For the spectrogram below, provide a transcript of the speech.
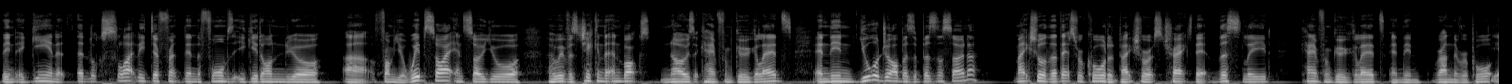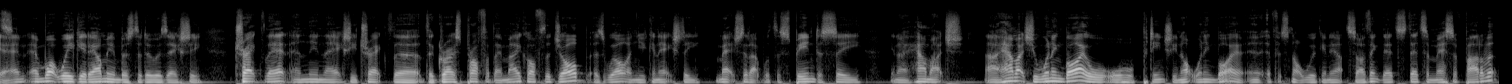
then again it, it looks slightly different different than the forms that you get on your uh, from your website, and so your whoever's checking the inbox knows it came from Google Ads. And then your job as a business owner, make sure that that's recorded, make sure it's tracked that this lead came from Google Ads, and then run the reports. Yeah, and, and what we get our members to do is actually track that, and then they actually track the the gross profit they make off the job as well, and you can actually match that up with the spend to see you know how much uh, how much you're winning by, or, or, potentially not winning by uh, if it's not working out. So I think that's that's a massive part of it.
